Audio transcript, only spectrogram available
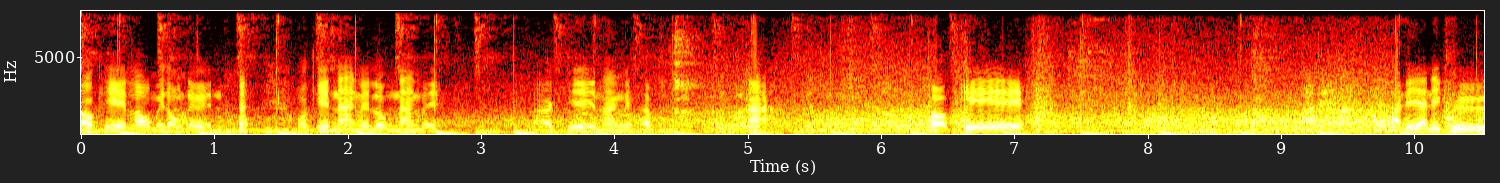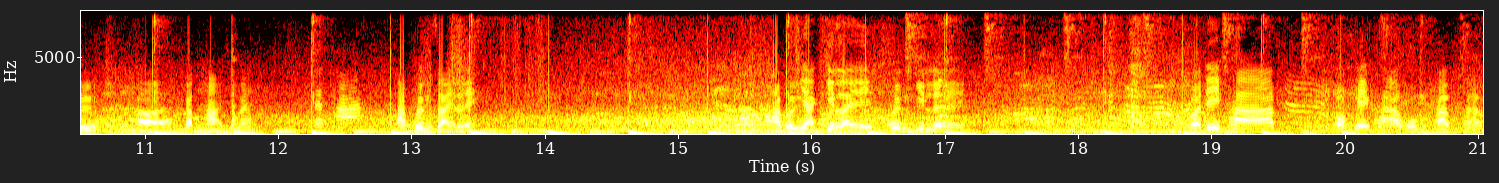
โอเค เราไม่ต้องเดิน โอเค นั่งเลยลูกนั่งเลย โอเค นั่งเลยครับ อะ โอเค อันนี้อันนี้คือเอ่อกระทะใช่ไหมกระทะอะเพิ่งใส่เลยอะเพิ่งอยากกินอะไรเพิ่งกินเลยสวัสดีครับโอเคครับผมครับครับ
